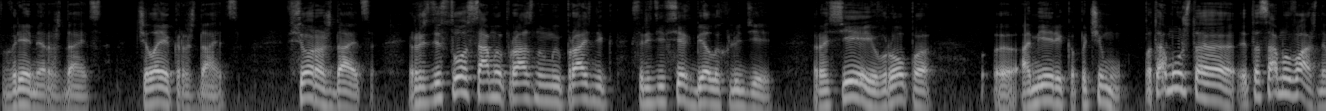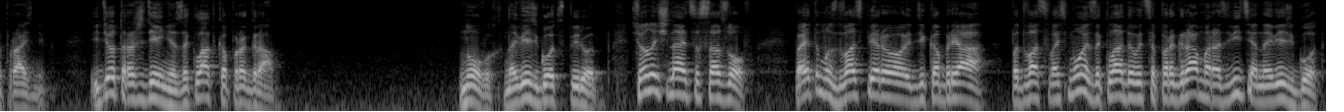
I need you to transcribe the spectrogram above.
время рождается, человек рождается, все рождается. Рождество самый празднуемый праздник среди всех белых людей. Россия, Европа, э, Америка. Почему? Потому что это самый важный праздник. Идет рождение, закладка программ. Новых, на весь год вперед. Все начинается с азов. Поэтому с 21 декабря по 28 закладывается программа развития на весь год.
